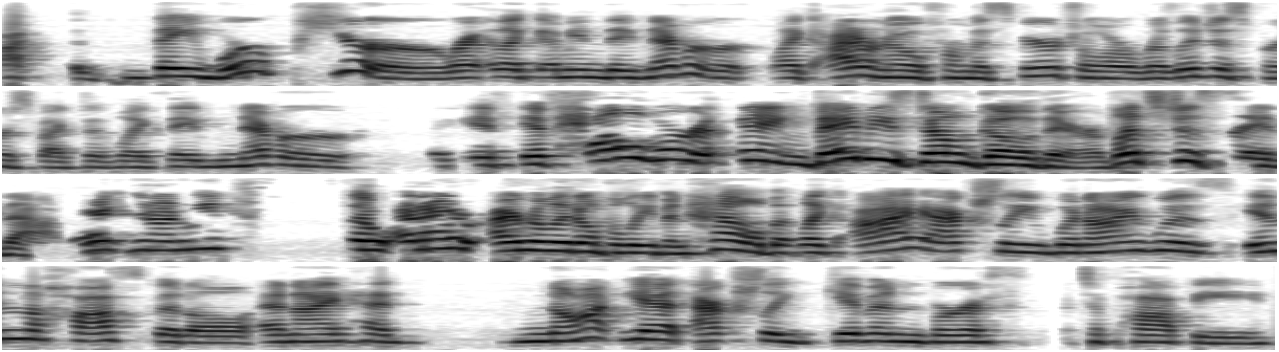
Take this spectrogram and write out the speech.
I, they were pure, right? Like, I mean, they never, like, I don't know, from a spiritual or religious perspective, like, they've never, if, if hell were a thing, babies don't go there. Let's just say that, right? You know what I mean? So, and I, I really don't believe in hell, but like, I actually, when I was in the hospital and I had not yet actually given birth to Poppy,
